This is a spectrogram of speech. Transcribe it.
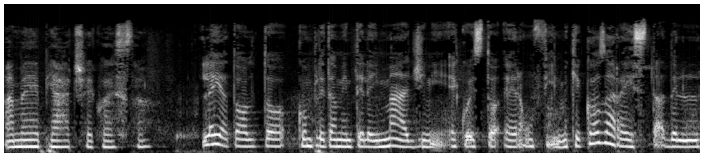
A me piace questo. Lei ha tolto completamente le immagini e questo era un film. Che cosa resta del,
